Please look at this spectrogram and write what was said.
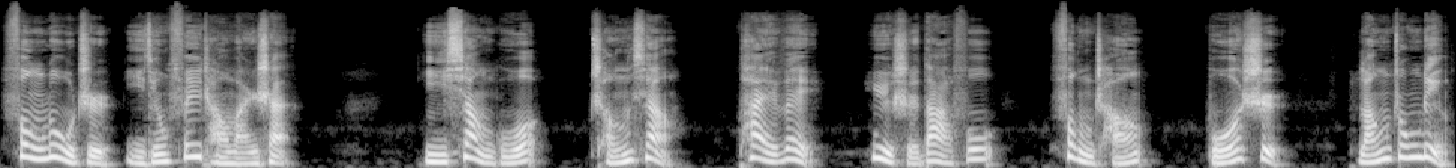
俸禄制已经非常完善，以相国、丞相、太尉、御史大夫、奉常、博士、郎中令、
